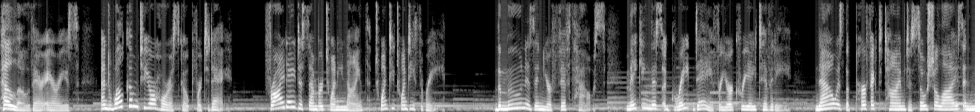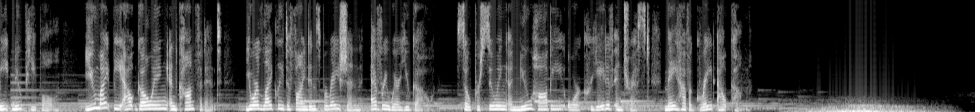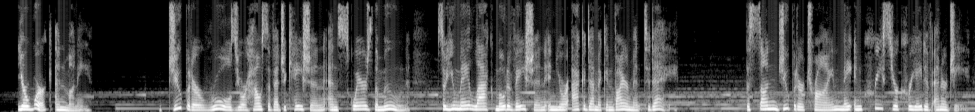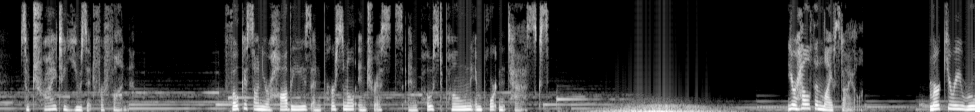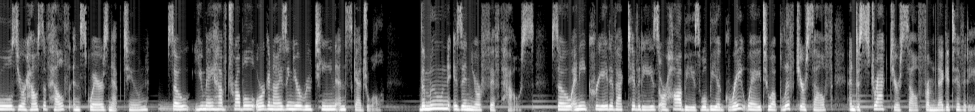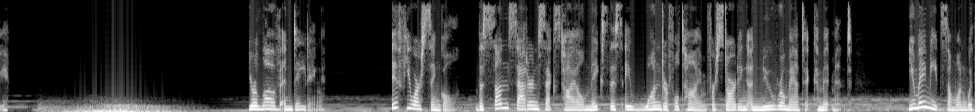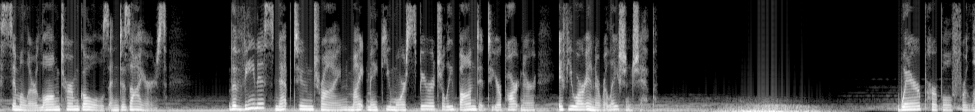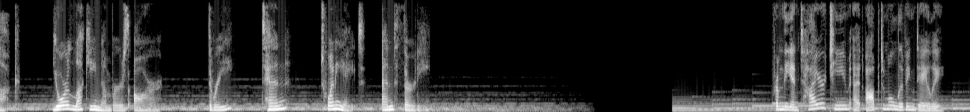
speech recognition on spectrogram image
Hello there, Aries, and welcome to your horoscope for today, Friday, December 29th, 2023. The moon is in your fifth house, making this a great day for your creativity. Now is the perfect time to socialize and meet new people. You might be outgoing and confident. You're likely to find inspiration everywhere you go, so pursuing a new hobby or creative interest may have a great outcome. Your work and money. Jupiter rules your house of education and squares the moon, so you may lack motivation in your academic environment today. The Sun Jupiter trine may increase your creative energy, so try to use it for fun. Focus on your hobbies and personal interests and postpone important tasks. Your health and lifestyle. Mercury rules your house of health and squares Neptune, so you may have trouble organizing your routine and schedule. The moon is in your fifth house, so any creative activities or hobbies will be a great way to uplift yourself and distract yourself from negativity. Your love and dating. If you are single, the Sun Saturn sextile makes this a wonderful time for starting a new romantic commitment. You may meet someone with similar long term goals and desires. The Venus Neptune trine might make you more spiritually bonded to your partner if you are in a relationship. Wear purple for luck. Your lucky numbers are 3, 10, 28, and 30. From the entire team at Optimal Living Daily,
